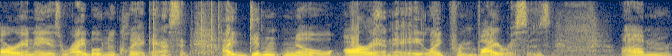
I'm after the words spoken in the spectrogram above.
RNA is ribonucleic acid. I didn't know RNA, like from viruses, um,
